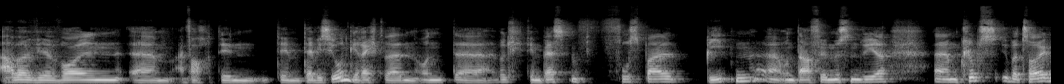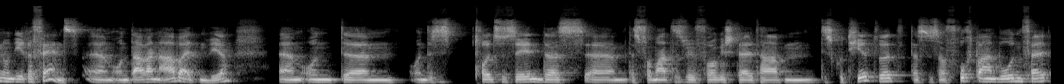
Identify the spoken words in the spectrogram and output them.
aber wir wollen ähm, einfach den, dem, der Vision gerecht werden und äh, wirklich den besten Fußball bieten. Äh, und dafür müssen wir ähm, Clubs überzeugen und ihre Fans. Ähm, und daran arbeiten wir. Ähm, und, ähm, und es ist toll zu sehen, dass ähm, das Format, das wir vorgestellt haben, diskutiert wird, dass es auf fruchtbaren Boden fällt.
